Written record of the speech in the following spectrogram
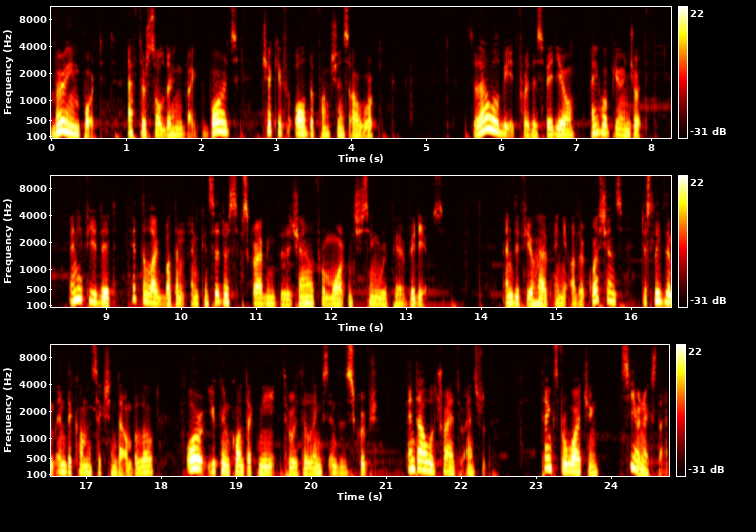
Very important, after soldering back the boards, check if all the functions are working. So that will be it for this video, I hope you enjoyed it. And if you did, hit the like button and consider subscribing to the channel for more interesting repair videos. And if you have any other questions, just leave them in the comment section down below, or you can contact me through the links in the description, and I will try to answer them. Thanks for watching, see you next time.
